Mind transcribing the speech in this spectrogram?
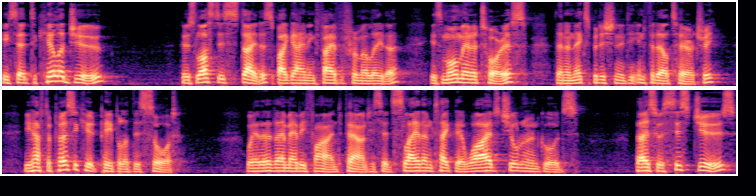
He said to kill a Jew who's lost his status by gaining favour from a leader is more meritorious than an expedition into infidel territory you have to persecute people of this sort, wherever they may be find, found. He said, Slay them, take their wives, children, and goods. Those who assist Jews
